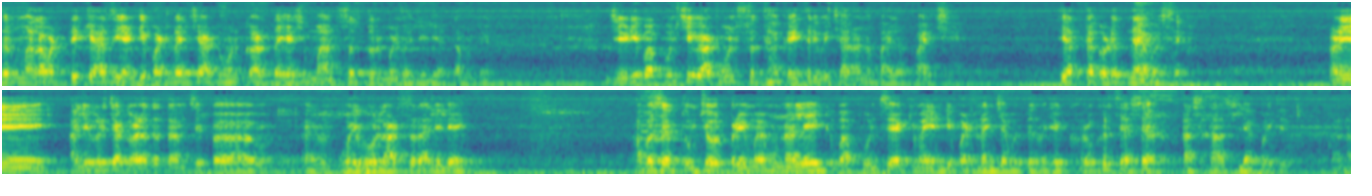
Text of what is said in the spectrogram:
तर मला वाटते की आज एन डी पाटलांची आठवण काढता अशी माणसंच दुर्मिळ झालेली आता म्हणजे जे डी बापूंची आठवण सुद्धा काहीतरी विचारानं व्हायला पाहिजे. ती आत्ता घडत नाही अवस्थेत आणि अलीकडच्या काळात आता आमचे वैभव लाड सर आलेले आहेत. आबासाहेब तुमच्यावर प्रेम आहे म्हणून आले की बापूंच्या किंवा एन डी पाटलांच्याबद्दल? म्हणजे खरोखरच अशा आस्था असल्या पाहिजेत त्यांना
